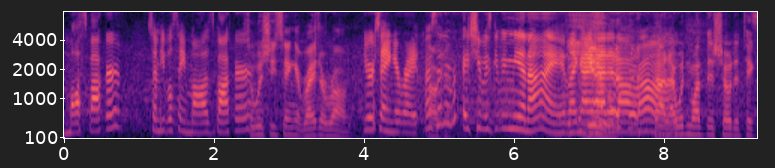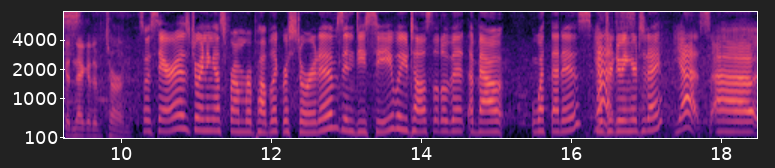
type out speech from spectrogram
Mossbacher. Some people say Mosbacher. So was she saying it right or wrong? You were saying it right. I said it right. She was giving me an eye, like I had it all wrong. God, I wouldn't want this show to take a negative turn. So Sarah is joining us from Republic Restoratives in DC. Will you tell us a little bit about what that is? What you're doing here today? Yes. Uh,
